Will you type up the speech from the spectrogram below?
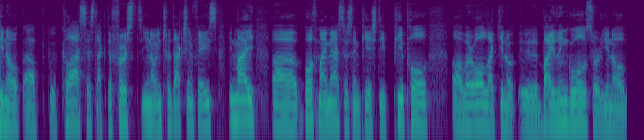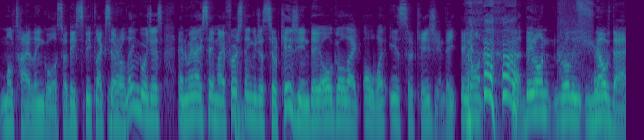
you know uh, classes like the first you know introduction phase in my uh, both my master's and phd people uh, were all like you know uh, bilinguals or you know multilingual. So they speak like several languages. And when i say my first language is circassian they all go like oh what is circassian? They they don't yeah, they don't really know that.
